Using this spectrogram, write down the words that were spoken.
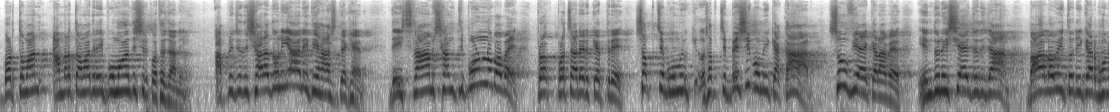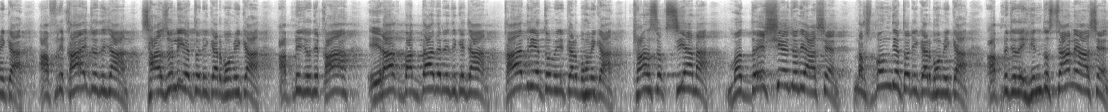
বর্তমান আমরা তো আমাদের এই উপমহাদেশের কথা জানি। আপনি যদি সারা দুনিয়ার ইতিহাস দেখেন যে ইসলাম শান্তিপূর্ণভাবে প্র- প্রচারের ক্ষেত্রে সবচেয়ে ভূমিকা সবচেয়ে বেশি ভূমিকা কার? সুফিয়া একরামের। ইন্দোনেশিয়ায় যদি যান বালবি তরিকার ভূমিকা, আফ্রিকায় যদি যান সাজলিয়া তরিকার ভূমিকা, আপনি যদি কা ইরাক, বাগদাদের দিকে যান, কাদরিয়া তরিকার ভূমিকা ট্রান্সক্সিয়ানা মধ্য এশিয়ায় যদি আসেন নকশবন্দিয়া তরিকার ভূমিকা, আপনি যদি হিন্দুস্তানে আসেন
